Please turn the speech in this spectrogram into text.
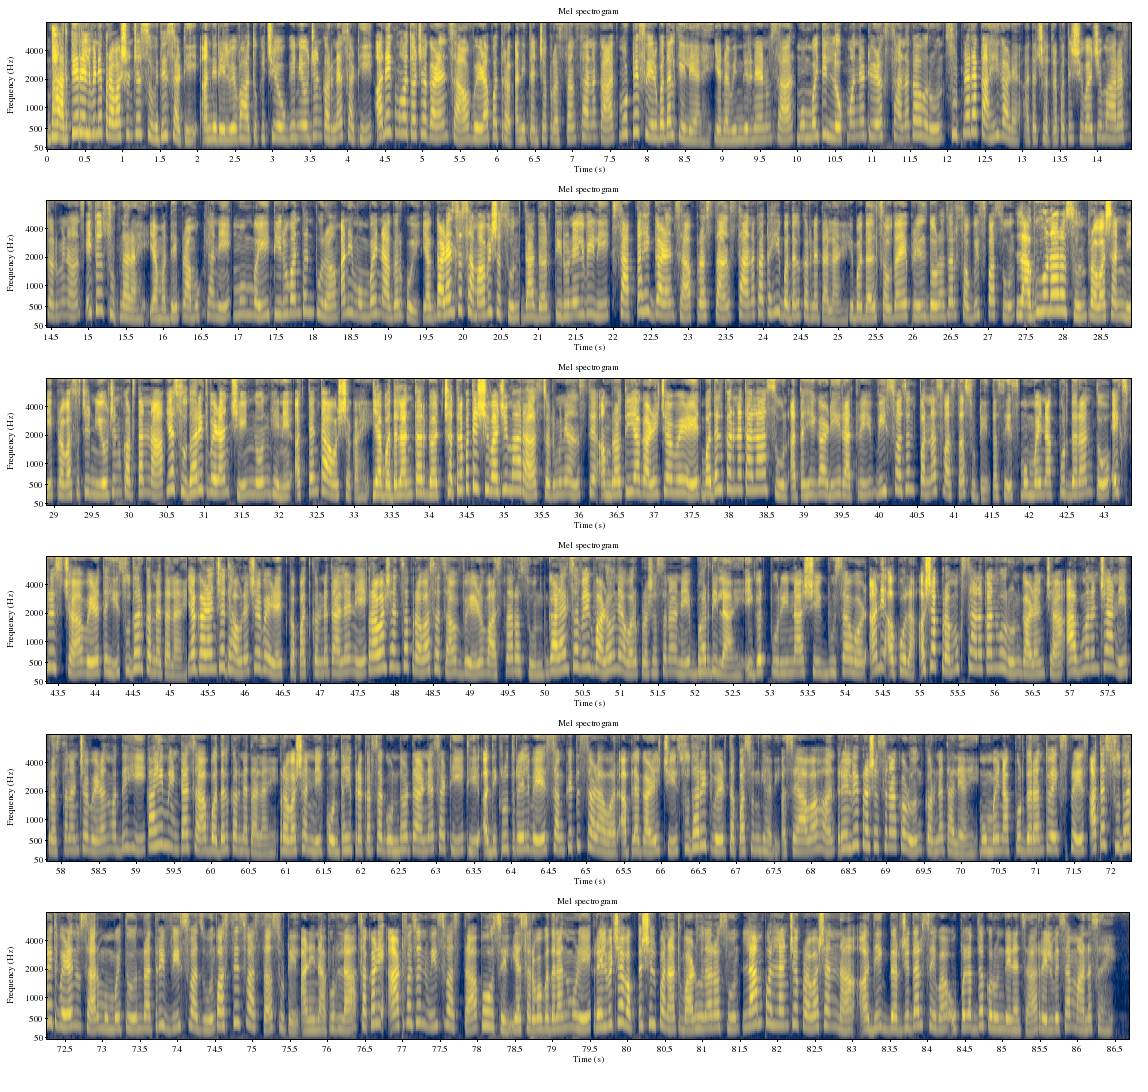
भारतीय रेल्वेने प्रवाशांच्या सुविधेसाठी आणि रेल्वे वाहतुकीचे योग्य नियोजन करण्यासाठी अनेक महत्त्वाच्या गाड्यांचा वेळापत्रक आणि त्यांच्या प्रस्थान स्थानकात मोठे फेरबदल केले आहे. या नवीन निर्णयानुसार मुंबईतील लोकमान्य टिळक स्थानकावरून सुटणाऱ्या काही गाड्या आता छत्रपती शिवाजी महाराज टर्मिनस इथून सुटणार आहे. यामध्ये प्रामुख्याने मुंबई तिरुवनंतपुरम आणि मुंबई नागरकोईल या गाड्यांचा समावेश असून दादर तिरुनेलवेली साप्ताहिक गाड्यांचा प्रस्थान स्थानकातही बदल करण्यात आला आहे. हे बदल चौदा एप्रिल दोन हजार सव्वीसपासून लागू होणार असून प्रवाशांनी प्रवासाचे नियोजन करताना या सुधारित वेळांची नोंद घेणे अत्यंत आवश्यक आहे. या बदलांतर्गत छत्रपती शिवाजी महाराज टर्मिनस ते अमरावती या गाडीच्या वेळेत बदल करण्यात आला असून आता ही गाडी रात्री वीस वाजून पन्नास वाजता सुटेल. तसेच मुंबई नागपूर दरांतो एक्सप्रेसच्या वेळेतही सुधार करण्यात आला आहे. या गाड्यांच्या धावण्याच्या वेळेत कपात करण्यात आल्याने प्रवाशांचा प्रवासाचा वेळ वाचणार असून गाड्यांचा वेग वाढवण्यावर प्रशासनाने भर दिला आहे. इगतपुरी नाशिक भुसावळ आणि अकोला अशा प्रमुख स्थानकांवरून गाड्यांच्या आगमनांच्या आणि प्रस्थानांच्या वेळांमध्येही काही मिनिटात बदल करण्यात आला आहे. प्रवाशांनी कोणत्याही प्रकारचा गोंधळ टाळण्यासाठी अधिकृत रेल्वे संकेतस्थळावर आपल्या गाडीची सुधारित वेळ तपासून घ्यावी असे आवाहन रेल्वे प्रशासनाकडून करण्यात आले आहे. मुंबई नागपूर दरांतो एक्सप्रेस आता सुधारित वेळेनुसार मुंबईतून रात्री वीस वाजून पस्तीस वाजता सुटेल आणि नागपूरला सकाळी आठ वाजून वीस वाजता पोहोचेल. या सर्व बदलांमुळे रेल्वेच्या वक्तशीलपणात वाढ होणार असून लांब पल्ल्यांच्या प्रवाशांना अधिक दर्जेदार सेवा उपलब्ध करून देण्याचा रेल्वेचा मानस आहे.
